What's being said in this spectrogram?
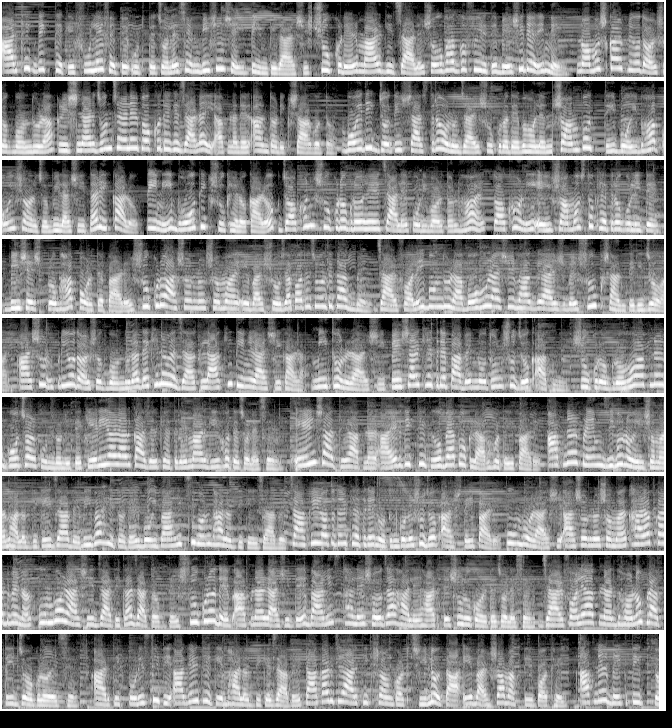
আর্থিক দিক থেকে ফুলে ফেপে উঠতে চলেছেন বিশেষ এই তিনটি রাশি। শুক্রের মার্গি চালে সৌভাগ্য ফিরতে বেশি দেরি নেই। নমস্কার প্রিয় দর্শক বন্ধুরা কৃষ্ণার্জুন চ্যানেলের পক্ষ থেকে জানাই আপনাদের আন্তরিক স্বাগত। বৈদিক জ্যোতিষ শাস্ত্র অনুযায়ী শুক্রদেব হলেন সম্পত্তি, বৈভব, ঐশ্বর্য, বিলাসিতারই কারক। তিনি ভৌতিক সুখেরও কারক। যখনই শুক্র গ্রহের চালে পরিবর্তন হয়, তখনই এই সমস্ত ক্ষেত্রগুলিতে বিশেষ প্রভাব পড়তে পারে। শুক্র আসন্ন সময় এবার সোজা পথে চলতে থাকবেন, যার ফলেই বন্ধুরা বহু রাশির ভাগ্যে আসবে সুখ শান্তির জোয়ার। আসুন, প্রিয় দর্শক বন্ধুরা, দেখে নেওয়া যাক লাখি তিন রাশি কারা। মিথুন রাশি, পেশার ক্ষেত্রে পাবেন নতুন সুযোগ আপনি। শুক্র গ্রহ আপনার গোচর কুণ্ডলিতে কেরিয়ার আর কাজের ক্ষেত্রে মার্গী হতে চলেছেন। এরই সাথে আপনার আয়ের দিক থেকেও ব্যাপক লাভ হতেই পারে। আপনার প্রেম জীবনও এই সময় ভালোর দিকেই যাবে। বিবাহিতদের বৈবাহিক জীবন ভালোর দিকেই যাবে। চাকরিরতদের ক্ষেত্রে নতুন কোনো সুযোগ আসতেই পারে। কুম্ভ রাশি আসন্ন সময় খারাপ কাটবে না। কুম্ভ রাশির জাতিকা জাতকদের শুক্রদেব আপনার রাশিতে বাণীস্থলে সোজা হালে হাঁটতে শুরু করতে চলেছেন, যার ফলে আপনার ধনপ্রাপ্তির যোগ রয়েছে। আর্থিক পরিস্থিতি আগের থেকে ভালোর দিকে যাবে। টাকার যে আর্থিক সংকট ছিল তা এবার সমাপ্তির পথে। আপনার ব্যক্তিত্ব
